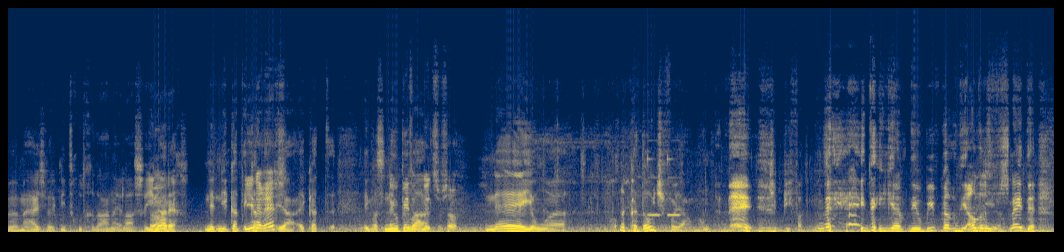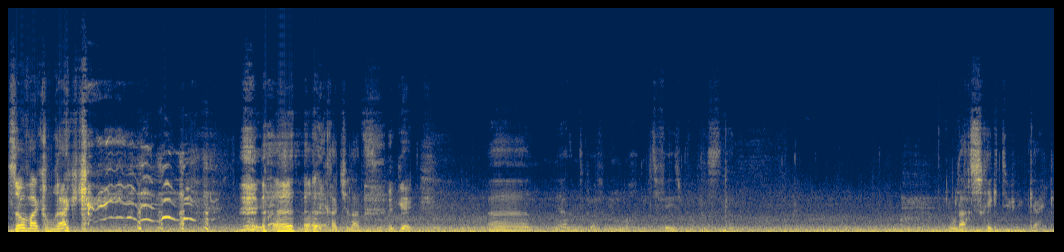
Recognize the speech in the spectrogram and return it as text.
eh, mijn huiswerk niet goed gedaan, helaas. Hier Oh. naar rechts. Net, ik had, ik Hier had, naar rechts? Ja, ik had, ik was laat. bivakmuts of zo. Nee, jongen. toch een cadeautje voor jou, man. Nee. Je bivak Nee, ik denk je hebt nieuw en die andere is Nee, joh. versneden. Zo vaak gebruik ik. Nee, wacht, wacht, ik ga het je laten zien. Oké. Eh, ja, dan moet ik wel even inloggen met Facebook. Als het kan. Hoe laat schikt u? Kijk.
